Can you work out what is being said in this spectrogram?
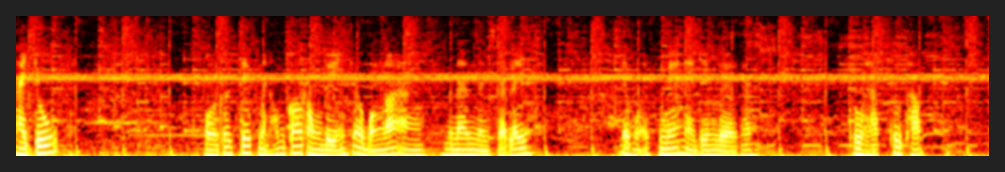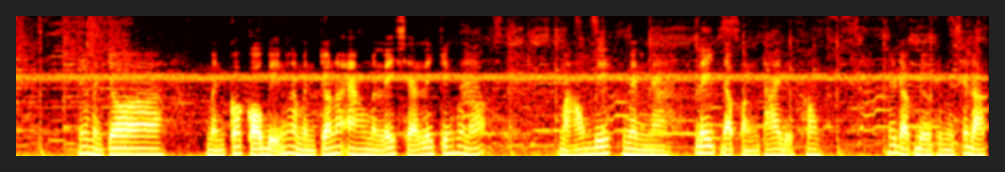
hai chú. Ôi rất tiếc mình không có rong biển cho bọn nó ăn nên mình sẽ lấy đem một ít miếng này đem về thôi. Thu thập thu thập. Nếu mình cho mình có cổ biển là mình cho nó ăn mình lấy sẽ lấy trứng của nó. Mà không biết mình à, lấy đập bằng tay được không? Nếu đập được thì mình sẽ đập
